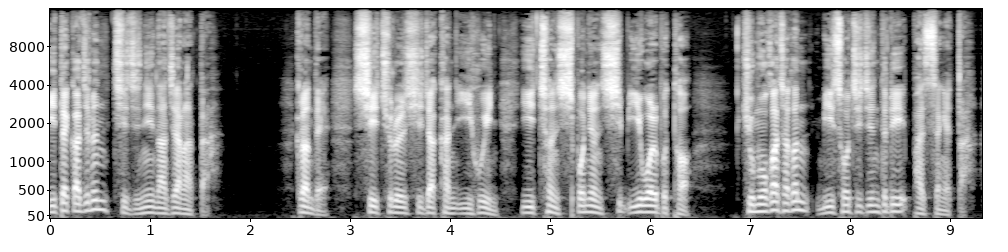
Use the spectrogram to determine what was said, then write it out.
이때까지는 지진이 나지 않았다. 그런데 시추를 시작한 이후인 2015년 12월부터 규모가 작은 미소 지진들이 발생했다.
